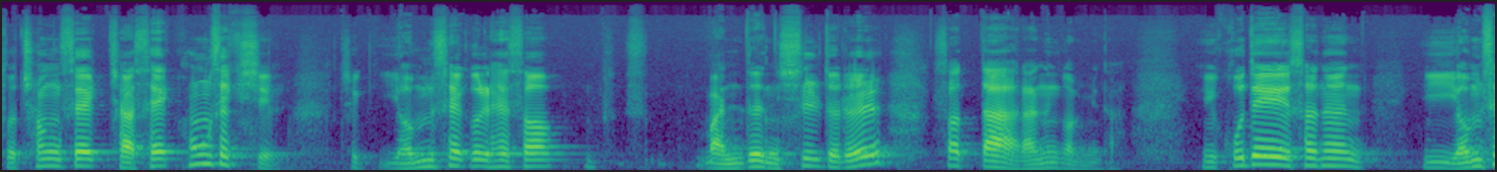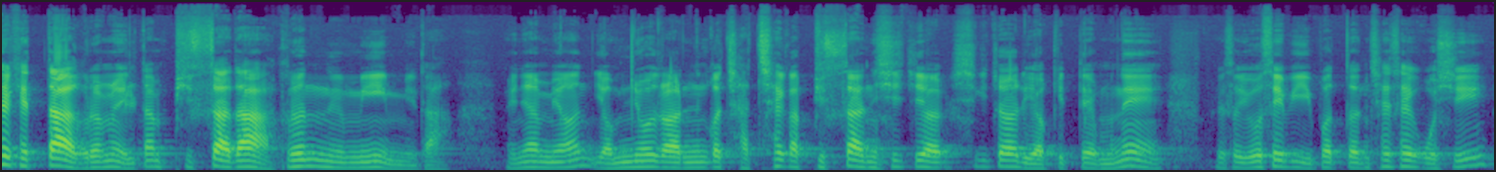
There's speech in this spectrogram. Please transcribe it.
또 청색, 자색, 홍색 실, 즉 염색을 해서 만든 실들을 썼다라는 겁니다. 이 고대에서는 이 염색했다 그러면 일단 비싸다 그런 의미입니다. 왜냐하면 염료라는 것 자체가 비싼 시절, 시절이었기 때문에 그래서 요셉이 입었던 채색 옷이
